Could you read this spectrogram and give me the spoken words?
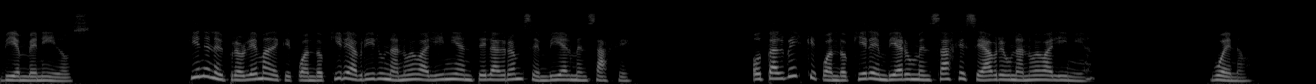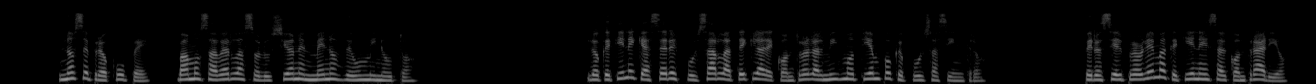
Bienvenidos. Tienen el problema de que cuando quiere abrir una nueva línea en Telegram se envía el mensaje. O tal vez que cuando quiere enviar un mensaje se abre una nueva línea. Bueno. No se preocupe, vamos a ver la solución en menos de un minuto. Lo que tiene que hacer es pulsar la tecla de control al mismo tiempo que pulsas intro. Pero si el problema que tiene es al contrario,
